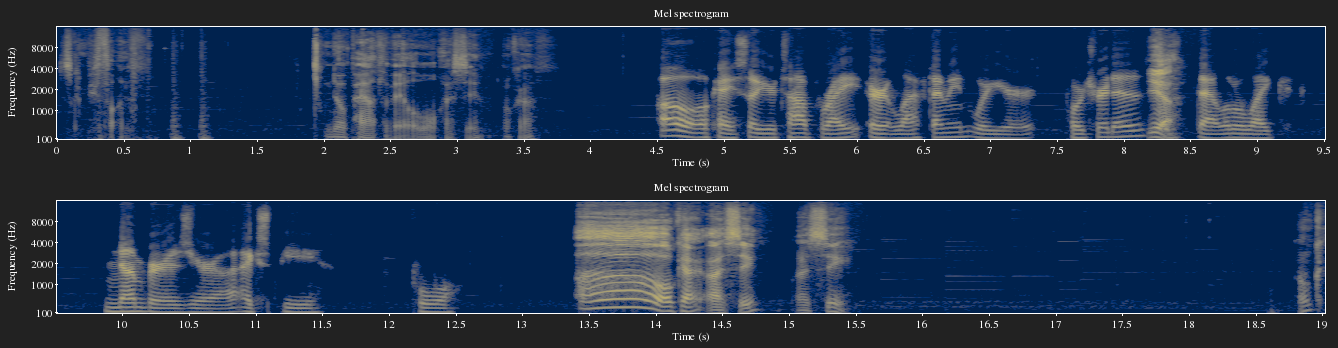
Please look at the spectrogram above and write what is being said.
It's gonna be fun. No path available. I see. Okay. Oh, okay. So your top right or left, I mean, where your portrait is. Yeah. That little like number is your uh, XP pool. Oh, okay. I see. I see. Okay.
